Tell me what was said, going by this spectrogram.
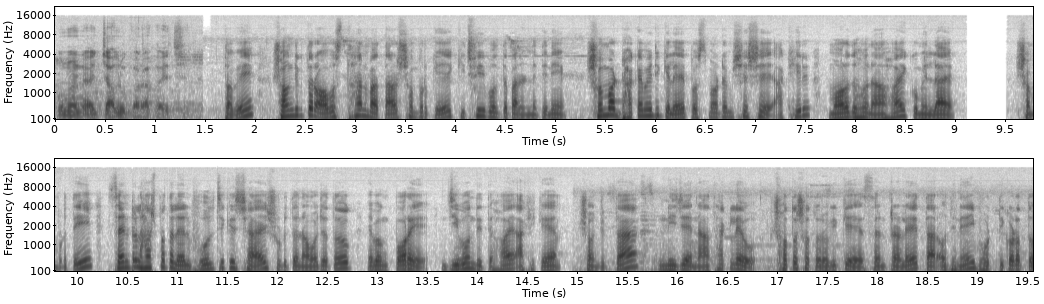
পুনরায় চালু করা হয়েছে। তবে সংযুক্তর অবস্থান বা তার সম্পর্কে কিছুই বলতে পারেননি তিনি। সোমবার ঢাকা মেডিকেলে পোস্টমর্টেম শেষে আখির মরদেহ নেওয়া হয় কুমিল্লায়। সম্প্রতি সেন্ট্রাল হাসপাতালের ভুল চিকিৎসায় শুরুতে নবজাতক এবং পরে জীবন দিতে হয় আখিকে। সংযুক্তা নিজে না থাকলেও শত শত রোগীকে সেন্ট্রালে তার অধীনেই ভর্তি করাতো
